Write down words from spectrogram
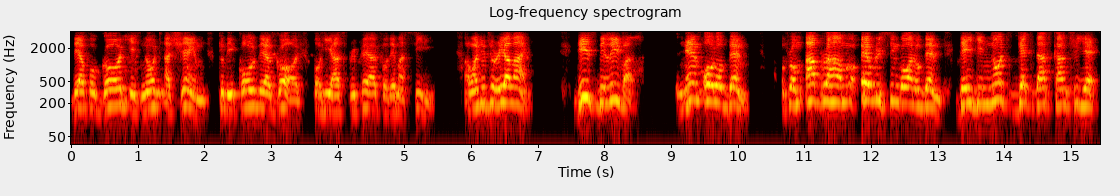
Therefore, God is not ashamed to be called their God, for he has prepared for them a city. I want you to realize these believers, name all of them, from Abraham, every single one of them, they did not get that country yet.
